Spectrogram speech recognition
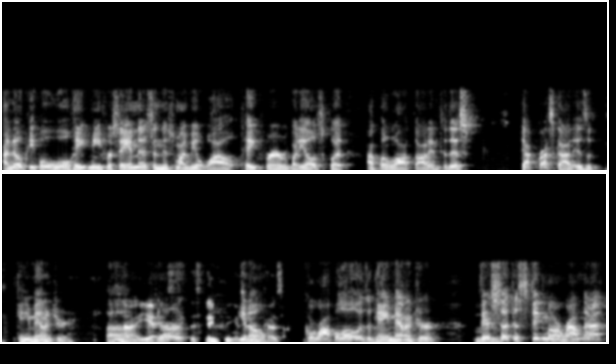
I know people will hate me for saying this, and this might be a wild take for everybody else, but I put a lot of thought into this. Dak Prescott is a game manager. Um, no, yeah. are- It's the same thing as you know, Kirk Cousins. Garoppolo is a game manager. There's Mhm. such a stigma around that.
